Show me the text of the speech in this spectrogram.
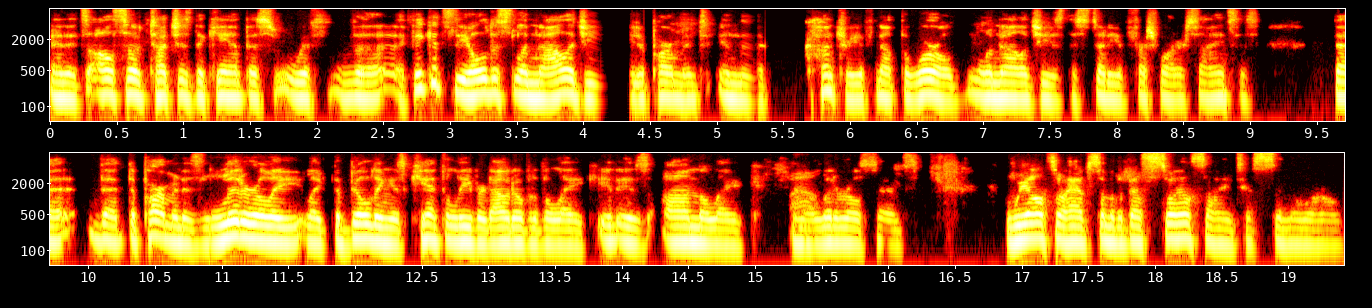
and it also touches the campus with the I think it's the oldest limnology department in the country, if not the world. Limnology is the study of freshwater sciences. That that department is literally like the building is cantilevered out over the lake. It is on the lake wow. in a literal sense. We also have some of the best soil scientists in the world.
